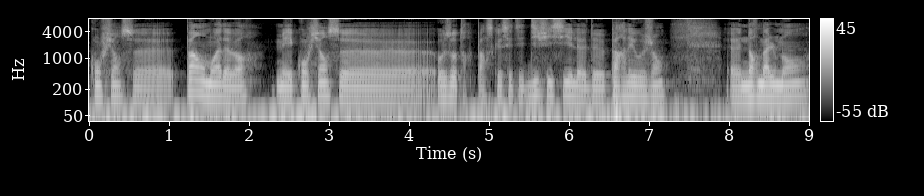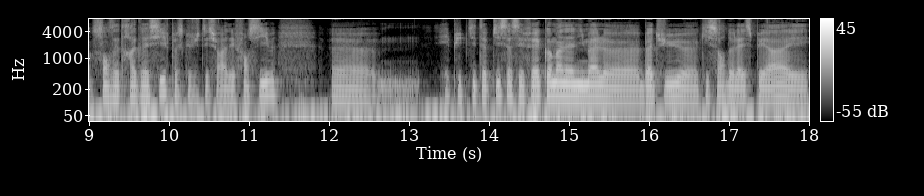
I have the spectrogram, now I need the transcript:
confiance pas en moi d'abord mais confiance euh, aux autres parce que c'était difficile de parler aux gens euh, normalement sans être agressif parce que j'étais sur la défensive euh, et puis petit à petit ça s'est fait comme un animal battu qui sort de la SPA et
